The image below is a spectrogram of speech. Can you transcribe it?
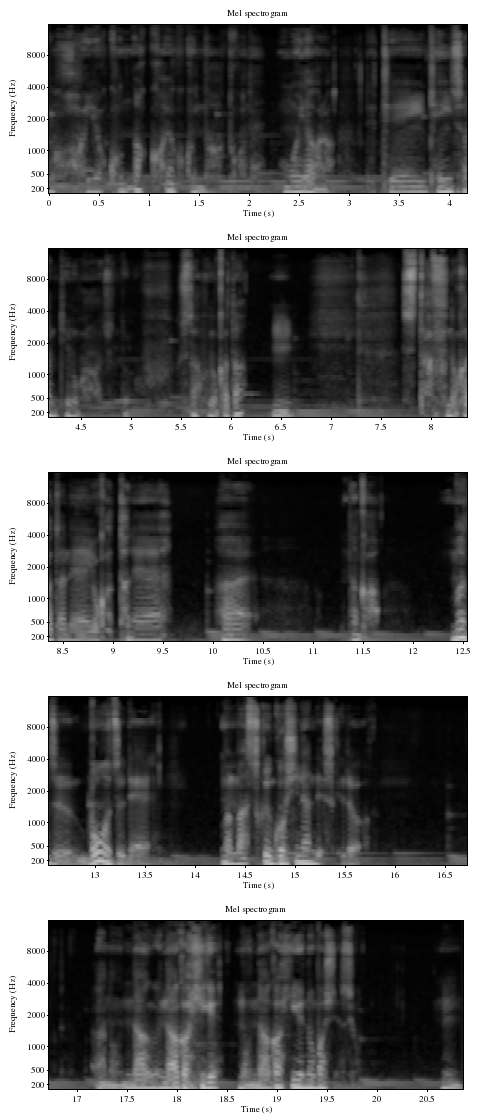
はやこんな早く来んだとかね思いながら。で店員店員さんっていうのかなちょっとスタッフの方？うん。スタッフの方ねよかったね。はい。なんかまず坊主で、まあ、マスク越しなんですけどあの長ひげ？もう長ひげ伸ばしてんですよ。うん。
